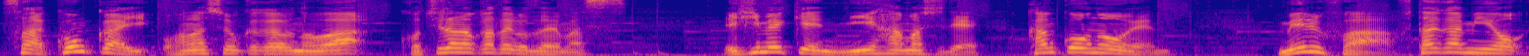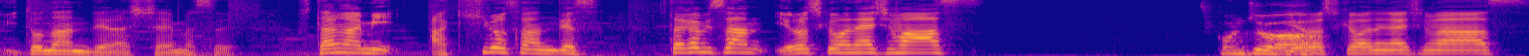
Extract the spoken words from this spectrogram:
さあ今回お話を伺うのはこちらの方でございます。愛媛県新居浜市で観光農園メルファー二神を営んでいらっしゃいます二神明弘さんです。二神さんよろしくお願いします。こんにちは。よろしくお願いします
